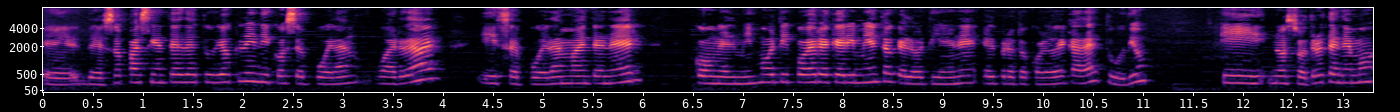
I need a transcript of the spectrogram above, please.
eh, de esos pacientes de estudios clínicos, se puedan guardar y se puedan mantener con el mismo tipo de requerimiento que lo tiene el protocolo de cada estudio. Y nosotros tenemos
